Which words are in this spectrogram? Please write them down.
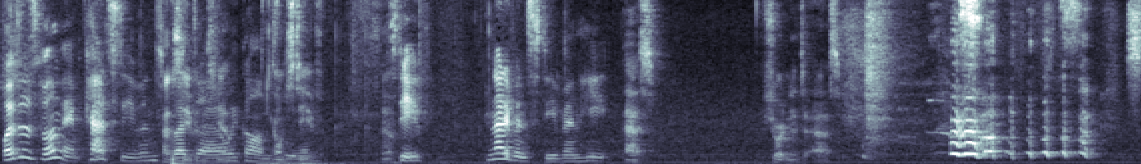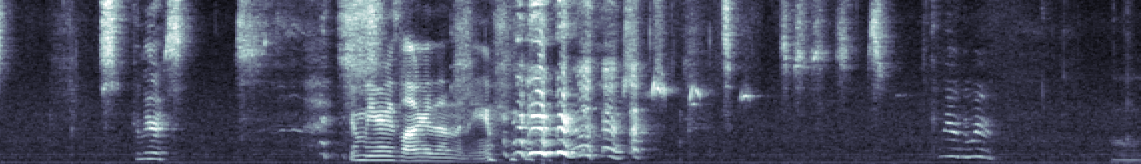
What's his full name? Cat Stevens, Cat but Stevens, uh, yeah. we call him Call him Steven. Steve. Yeah. Steve. Not even Steven. He. Ass. Shorten it to ass. Come here. Kamir is longer than the name. Come here, come here. Mm,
